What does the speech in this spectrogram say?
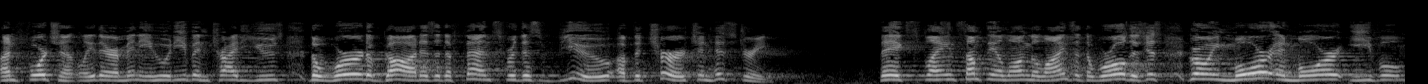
Unfortunately, there are many who would even try to use the Word of God as a defense for this view of the church in history. They explain something along the lines that the world is just growing more and more evil.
